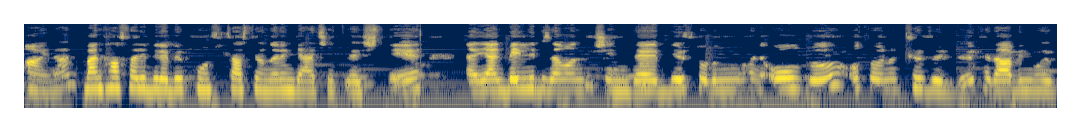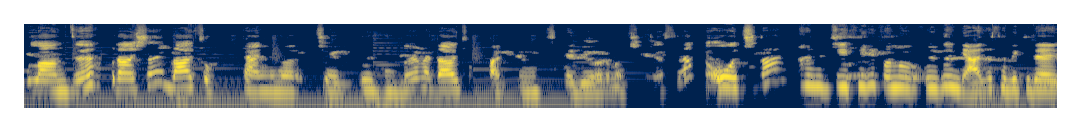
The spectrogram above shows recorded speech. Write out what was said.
Aynen. Ben hastayla birebir konsültasyonların gerçekleştiği, e, yani belli bir zaman içinde bir sorunun hani olduğu, o sorunun çözüldüğü, tedavinin uygulandığı branşlara daha çok kendime şey, uygun buluyorum ve daha çok tatmin hissediyorum açıkçası. O açıdan hani GP'lik bana uygun geldi. Tabii ki de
